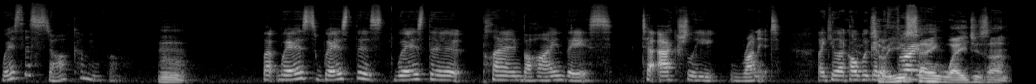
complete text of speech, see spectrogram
"Where's the staff coming from? Like, where's where's this where's the plan behind this to actually run it? Like, you're like, oh, we're So going are to you throw." saying wages aren't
